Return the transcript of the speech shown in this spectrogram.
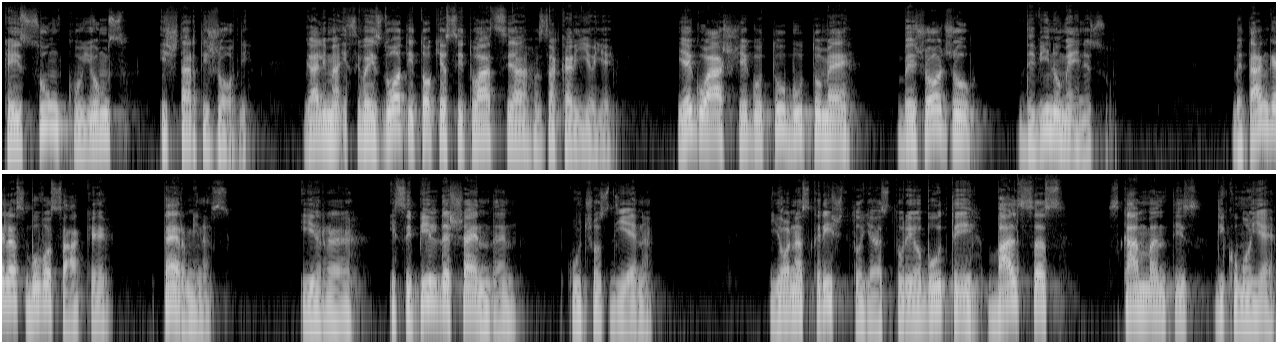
kai sunku jums ištarti žodį. Galima įsivaizduoti tokią situaciją Zakarijoje. Jeigu aš, jeigu tu būtume be žodžių devynių mėnesių. Bet angelas buvo sakė terminas ir įsipildė šiandien kūčios dieną. Jonas Krikštytojas turėjo būti balsas skambantis dykumoje,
